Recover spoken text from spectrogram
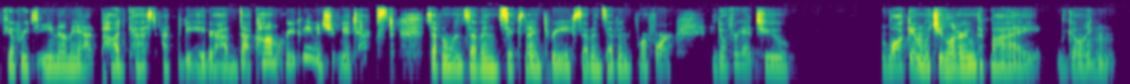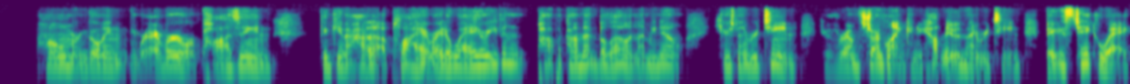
feel free to email me at podcast at thebehaviorhub.com or you can even shoot me a text 717 693 7744. And don't forget to lock in what you learned by going home or going wherever or pausing and thinking about how to apply it right away, or even pop a comment below and let me know. Here's my routine. Here's where I'm struggling. Can you help me with my routine? Biggest takeaway,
